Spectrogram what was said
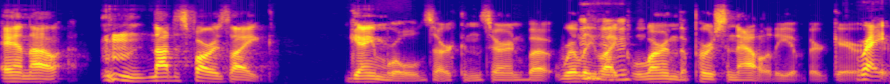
And uh not as far as like game rules are concerned, but really Mhm. like learn the personality of their characters. Right.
